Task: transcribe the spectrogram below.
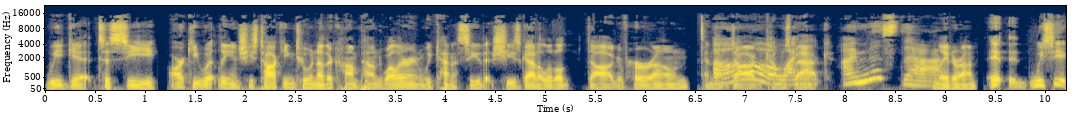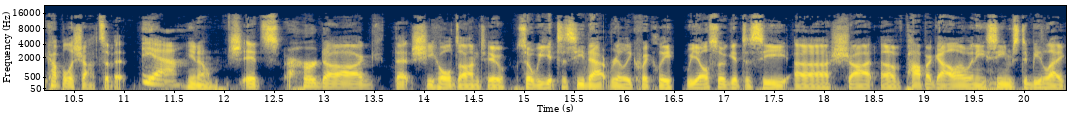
We get to see Arkie Whiteley, and she's talking to another compound dweller, and we kind of see that she's got a little dog of her own, and that dog Oh, comes I- back I missed that. later on. It, it we see a couple of shots of it. Yeah. You know, it's her dog that she holds on to, so we get to see that really quickly. We also get to see a shot of Pappagallo, and he seems to be like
